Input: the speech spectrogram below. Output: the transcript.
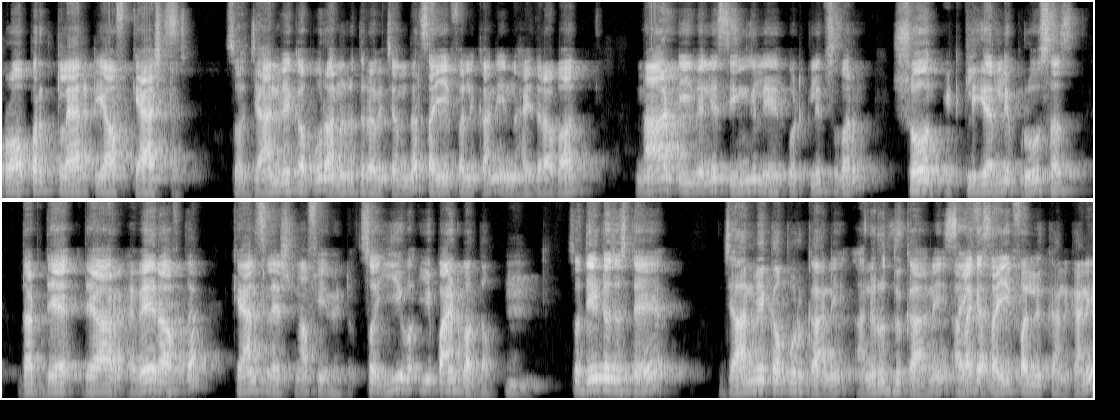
proper clarity of caste so Janhvi Kapoor Anirudh Ravichander Saif Ali Khan in Hyderabad not even a single airport clips were shown it clearly proves us that they they are aware of the cancellation of event so ఈ ఈ పాయింట్ వద్దాం సో దీంట్లో చూస్తే జాన్వీ కపూర్ కానీ అనిరుద్ధ్ కానీ అలాగే అలీ. సైఫ్ అలీ ఖాన్ కానీ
